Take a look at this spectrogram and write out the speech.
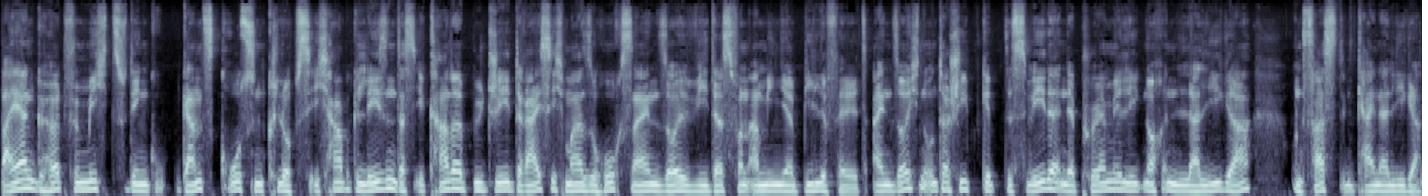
Bayern gehört für mich zu den ganz großen Clubs. Ich habe gelesen, dass ihr Kaderbudget 30 mal so hoch sein soll wie das von Arminia Bielefeld. Einen solchen Unterschied gibt es weder in der Premier League noch in La Liga und fast in keiner Liga.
